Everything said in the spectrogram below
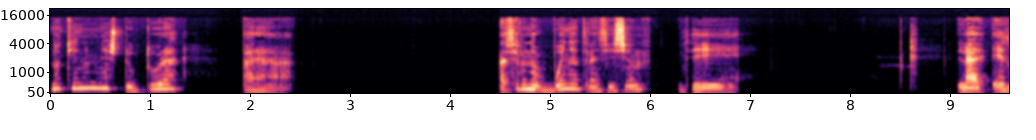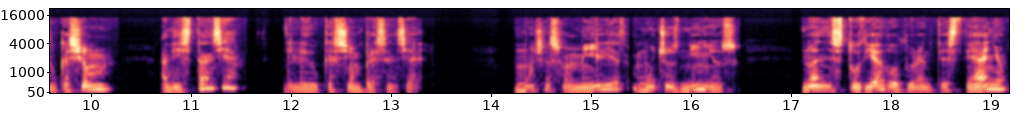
no tiene una estructura para hacer una buena transición de la educación a distancia de la educación presencial. Muchas familias, muchos niños no han estudiado durante este año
